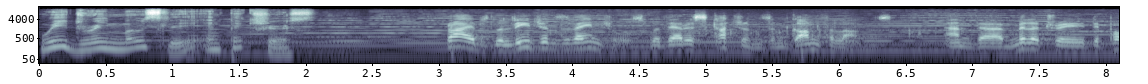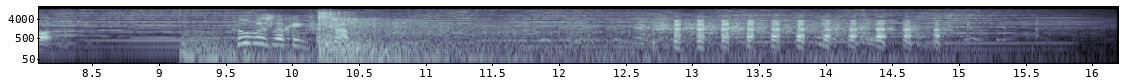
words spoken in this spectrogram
We dream mostly in pictures. Describes the legions of angels with their escutcheons and gonfalons and uh, military deportment. Who was looking for trouble?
